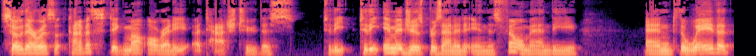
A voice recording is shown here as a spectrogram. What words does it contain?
So there was kind of a stigma already attached to this to the to the images presented in this film and the and the way that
